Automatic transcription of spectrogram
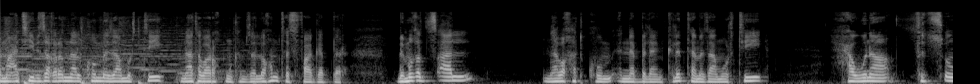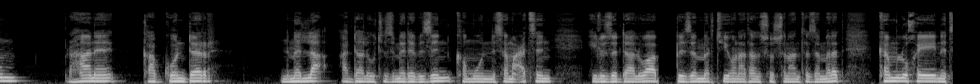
ሰማዕቲ ብዘቕረምናልኩም መዛሙርቲ እናተባርኩም ከም ዘለኹም ተስፋ ገብር ብምቕፃል ናባኸትኩም እነብለን ክልተ መዛሙርቲ ሓውና ፍፁም ብርሃነ ካብ ጎንደር ንመላእ ኣዳለውቲ ዝመደብ ዝን ከምኡውን ንሰማዕትን ኢሉ ዘዳልዋ ብዘመርቲ ዮናታን ሰወስና እንተዘመረት ከምልኸየ ነቲ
